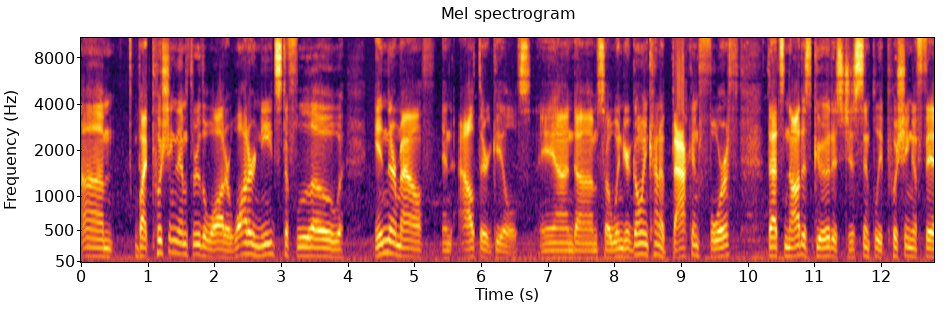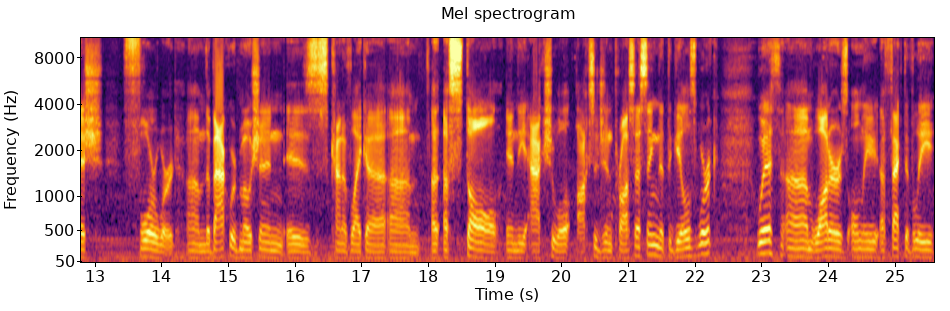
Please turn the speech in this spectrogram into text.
um, by pushing them through the water. Water needs to flow in their mouth and out their gills. And um, so when you're going kind of back and forth, that's not as good as just simply pushing a fish forward. Um, the backward motion is kind of like a, um, a, a, stall in the actual oxygen processing that the gills work with. Um, water is only effectively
